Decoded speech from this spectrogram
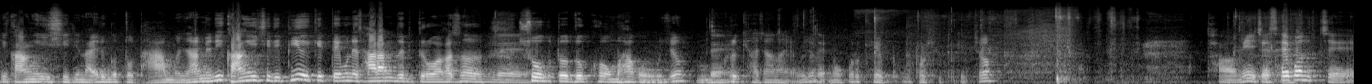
네. 강의실이나 이런 것도 다 뭐냐면 이 강의실이 비어 있기 때문에 사람들이 들어와서 네. 수업도 듣고 뭐 하고 그죠? 뭐 네. 그렇게 하잖아요, 그죠? 네. 뭐 그렇게 볼 수 있겠죠? 다음이 이제 세 번째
